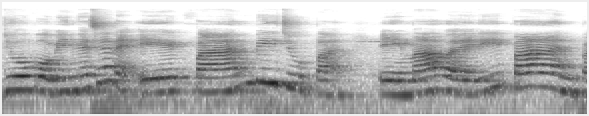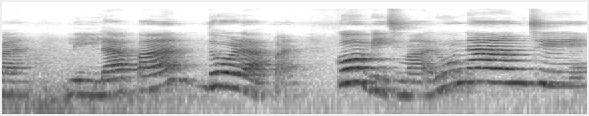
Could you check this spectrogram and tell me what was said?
જો કોબીજને છે ને એક પાન, બીજું પાન. એમાં વરી પાન પાન. લીલા પાન, ધોળા પાન. કોબીજ મારું નામ છે.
